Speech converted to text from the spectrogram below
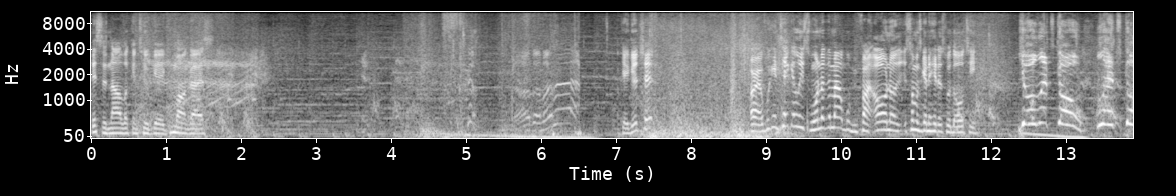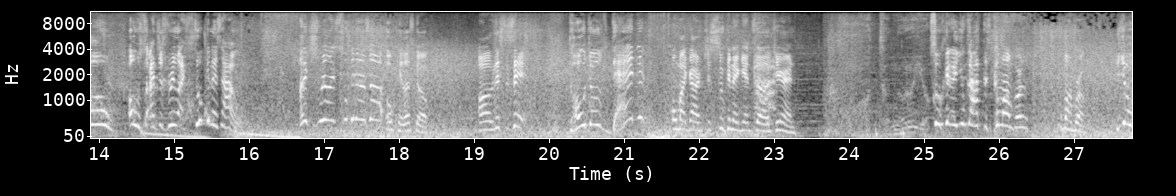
this is not looking too good. Come on, guys. Okay, good shit. All right, we can take at least one of them out. We'll be fine. Oh, no. Someone's going to hit us with ulti. Yo, let's go. Let's go. Oh, so I just realized Sukuna is out. I just realized Sukuna is out. Okay, let's go. Oh, this is it. Gojo's dead? Oh, my God. Just Sukuna against uh, Jiren. Sukuna, you got this. Come on, bro. Come on, bro. Yo,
